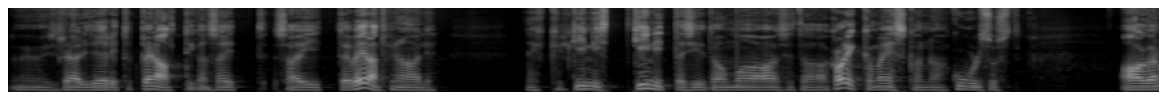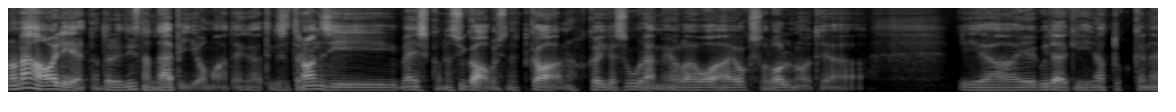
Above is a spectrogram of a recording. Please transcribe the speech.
siis realiseeritud penaltiga said, said veerandfinaali. ehk kinnist-, kinnitasid oma seda karikameeskonna kuulsust. aga no näha oli, et nad olid üsna läbi omadega, et ega see Transi meeskonna sügavus nüüd ka noh, kõige suurem ei ole hooaja jooksul olnud ja ja, ja kuidagi natukene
